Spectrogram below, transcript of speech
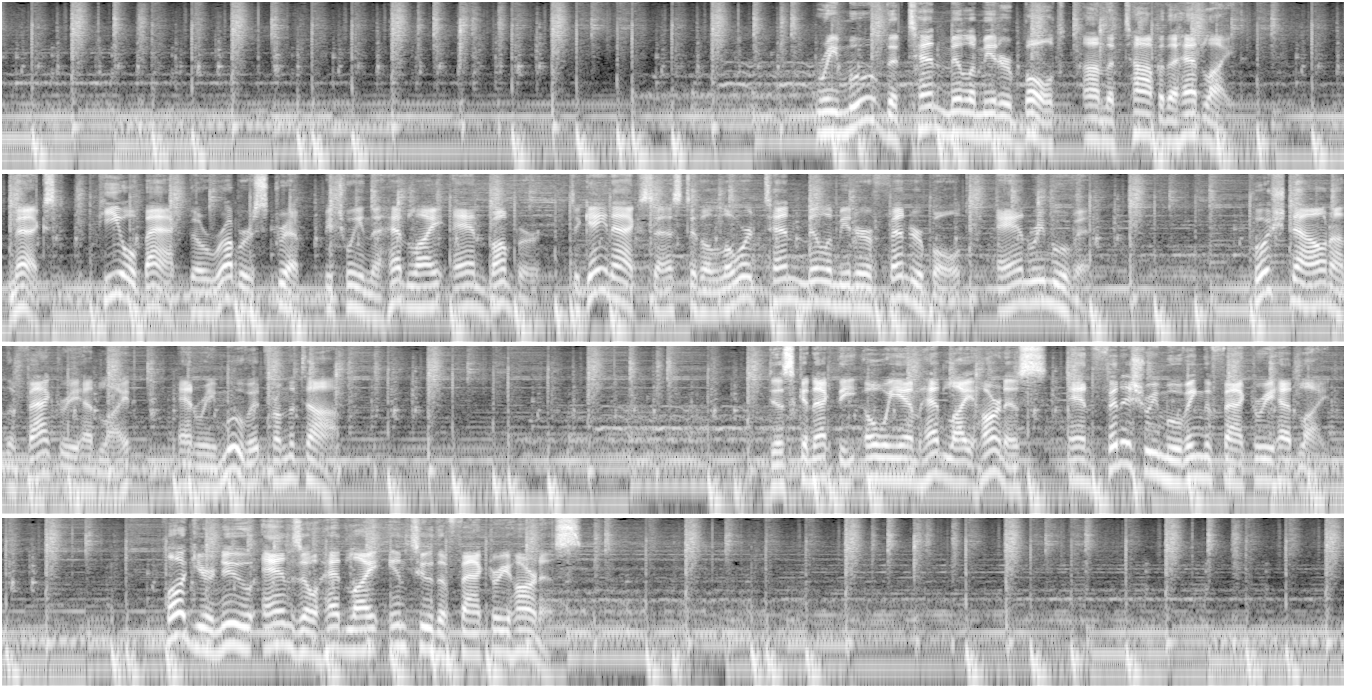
Remove the 10 millimeter bolt on the top of the headlight. Next, peel back the rubber strip between the headlight and bumper to gain access to the lower 10 millimeter fender bolt and remove it. Push down on the factory headlight and remove it from the top. Disconnect the OEM headlight harness and finish removing the factory headlight. Plug your new Anzo headlight into the factory harness.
